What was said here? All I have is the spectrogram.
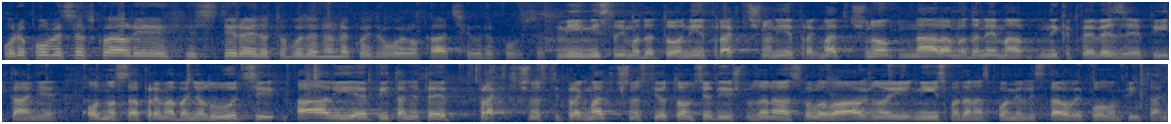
u Republike Srpskoj, ali insistiraju da to bude na nekoj drugoj lokaciji u Republike Srpskoj. Mi mislimo da to nije praktično, nije pragmatično. Naravno da nema nikakve veze pitanje odnosa prema Banja Luci, ali ali je pitanje te praktičnosti, pragmatičnosti o tom sjedištu za nas vrlo važno i nismo danas pomijeli stavove po ovom pitanju.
